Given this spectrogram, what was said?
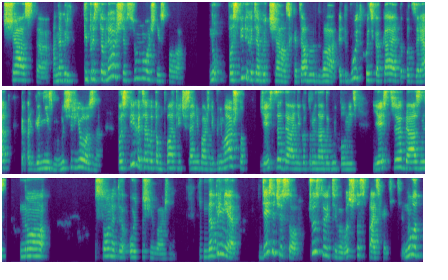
часто она говорит, ты представляешь, я всю ночь не спала ну, поспи ты хотя бы час, хотя бы два. Это будет хоть какая-то подзарядка организма. Ну, серьезно. Поспи хотя бы там 2-3 часа, неважно. Я понимаю, что есть задания, которые надо выполнить, есть обязанность, но сон — это очень важно. Например, 10 часов. Чувствуете вы, вот что спать хотите? Ну вот,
